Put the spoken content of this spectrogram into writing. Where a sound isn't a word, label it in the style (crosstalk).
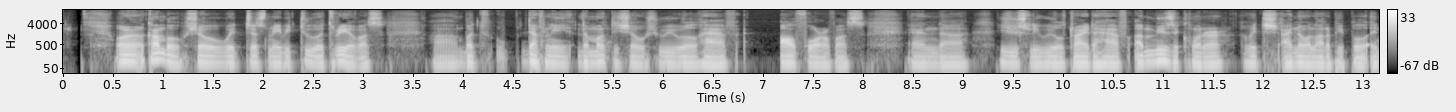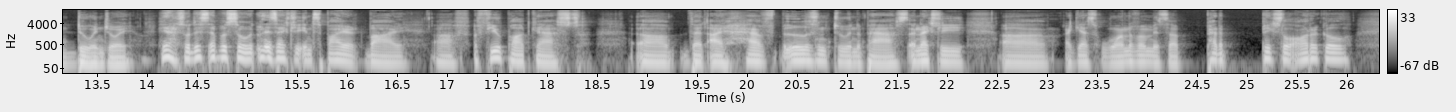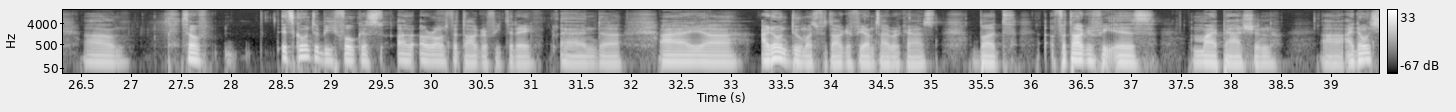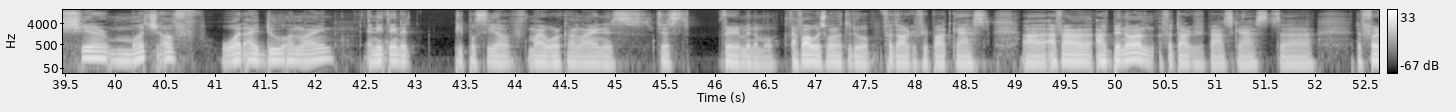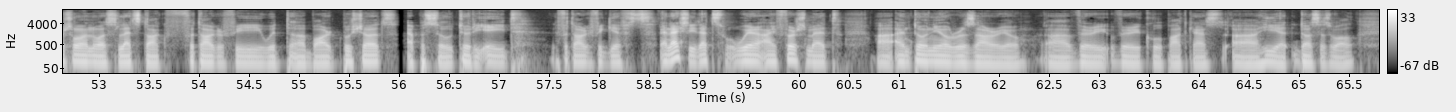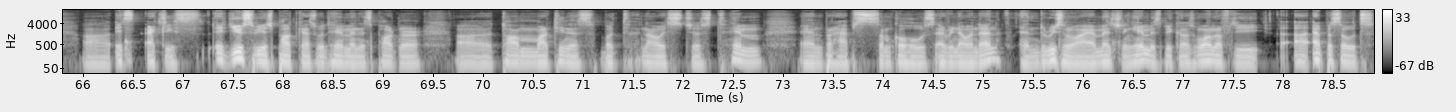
or a combo show with just maybe two or three of us. Uh, but definitely the monthly shows we will have all four of us, and uh, usually we will try to have a music corner, which I know a lot of people do enjoy. Yeah, so this episode is actually inspired by uh, a few podcasts uh, that I have listened to in the past, and actually, uh, I guess one of them is a Petapixel article. Um, so it's going to be focused uh, around photography today, and uh, I uh, I don't do much photography on Cybercast, but photography is my passion. I don't share much of what I do online. Anything that people see of my work online is just very minimal. I've always wanted to do a photography podcast. Uh, I've uh, I've been on a photography podcasts. Uh, the first one was Let's Talk Photography with uh, Bart Busschots, episode thirty eight photography gifts. And actually that's where i first met uh, antonio rosario uh, very very cool podcast uh, he does as well. Uh, it's actually it used to be a podcast with him and his partner uh, tom martinez but now it's just him and perhaps some co-hosts every now and then. And the reason why i'm mentioning him is because one of the uh, episodes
